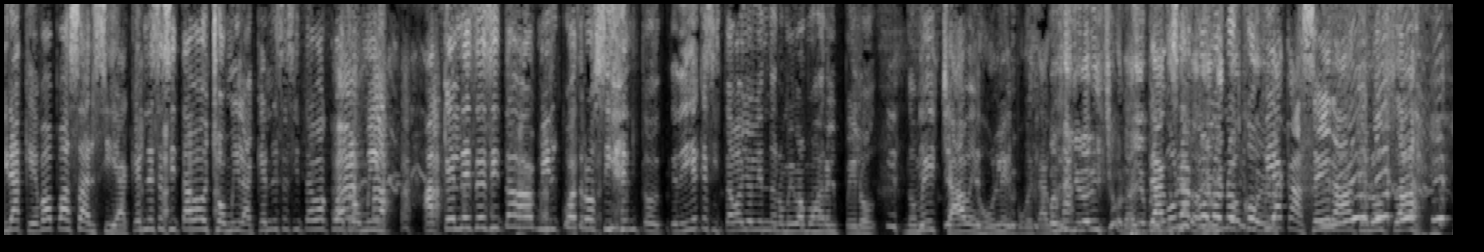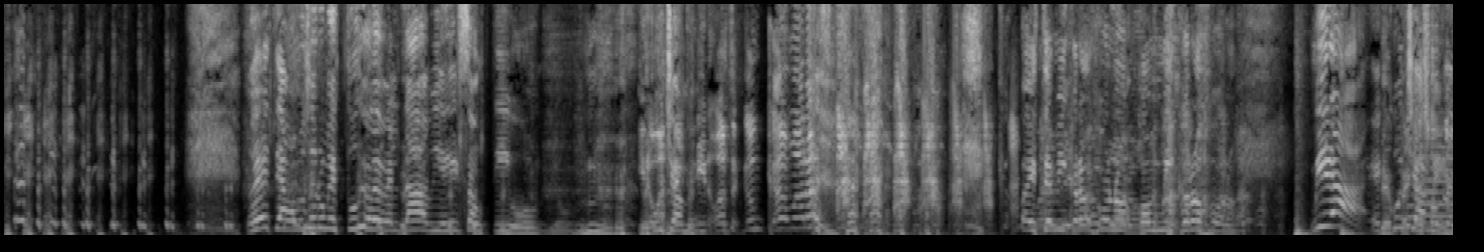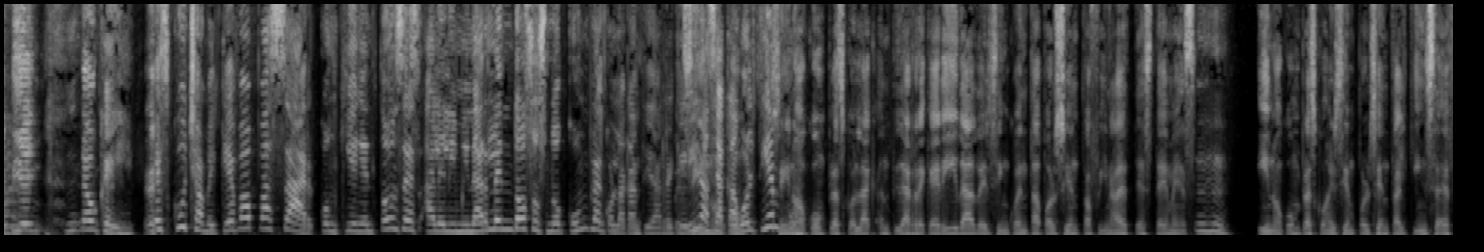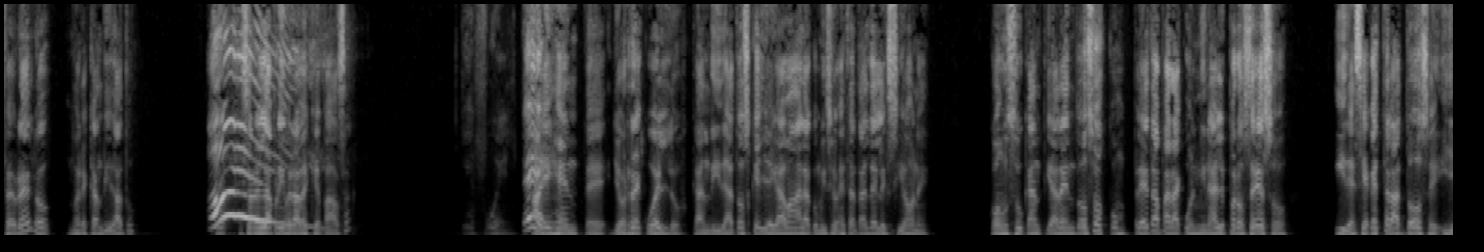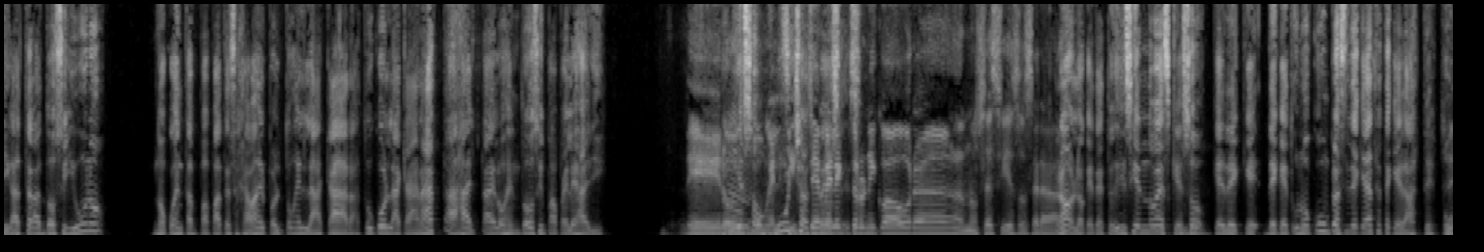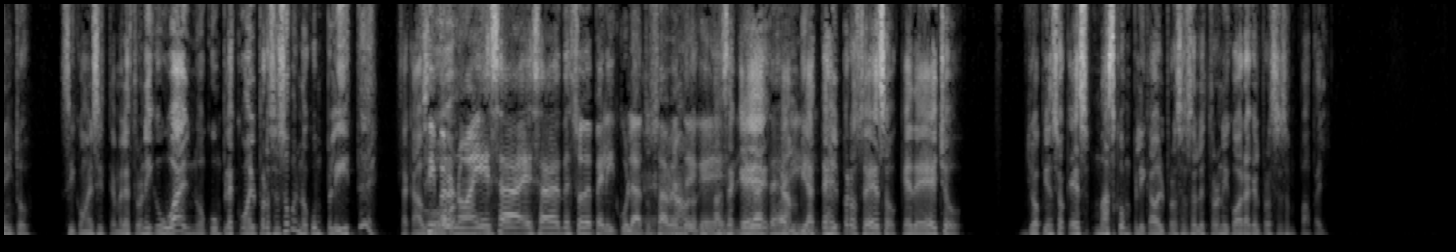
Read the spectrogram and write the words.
Mira, ¿qué va a pasar si aquel necesitaba 8 mil, aquel necesitaba 4 mil, aquel necesitaba 1400? Te dije que si estaba lloviendo no me iba a mojar el pelo. No me chaves, Jorge, porque te hago Pues una, si yo no he dicho nada, yo te hago una colonoscopia casera, tú lo sabes. Entonces te vamos a hacer un estudio de verdad bien exhaustivo. Yo, Y no, va a ser, Escúchame. y no va a ser con cámara. este micrófono con micrófono. Mira, escúchame. bien. Ok, escúchame, ¿qué va a pasar con quien entonces al eliminarle endosos no cumplan con la cantidad Pues requerida? si Se acabó el tiempo. Si no cumples con la cantidad requerida del 50% a finales de este mes y no cumples con el 100% al 15 de febrero, no eres candidato. Eso no es la primera vez que pasa. Qué fuerte. Hay gente, yo recuerdo, candidatos que llegaban a la Comisión Estatal de Elecciones con su cantidad de endosos completa para culminar el proceso y decía que hasta las 12 y llegaste a las 12 y 1, no cuentan, papá, te sacaban el portón en la cara. Tú con la canasta alta de los endosos y papeles allí. Pero Y eso con el sistema veces. electrónico ahora, no sé si eso será. No, lo que te estoy diciendo es que eso, que de que, de que tú no cumplas y te quedaste, te quedaste, punto. Si con el sistema electrónico igual no cumples con el proceso, pues no cumpliste. Se acabó. sí, pero no hay esa, esa de eso de película, tú sabes, Bueno, de lo que que, pasa es que allí. cambiaste el proceso, que de hecho, yo pienso que es más complicado el proceso electrónico ahora que el proceso en papel.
